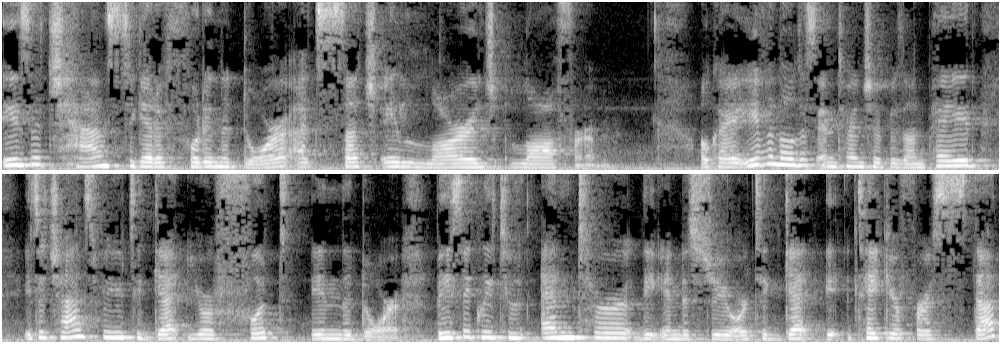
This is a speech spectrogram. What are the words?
is a chance to get a foot in the door at such a large law firm. Okay, even though this internship is unpaid, it's a chance for you to get your foot in the door, basically to enter the industry or to get take your first step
